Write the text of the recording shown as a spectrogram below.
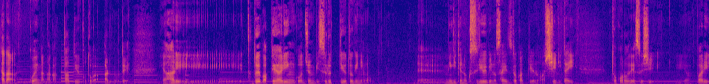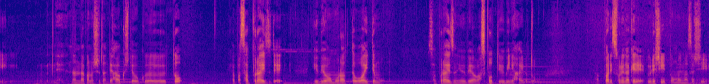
ただご縁がなかったということがあるので、やはり、例えばペアリングを準備するっていう時にも、ね、右手の薬指のサイズとかっていうのは知りたいところですし、やっぱり、ね、何らかの手段で把握しておくと、やっぱサプライズで指輪をもらったお相手も、サプライズの指輪がスポッと指に入ると、やっぱりそれだけで嬉しいと思いますし、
